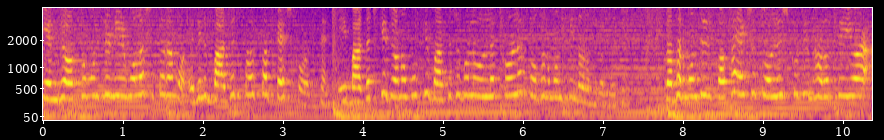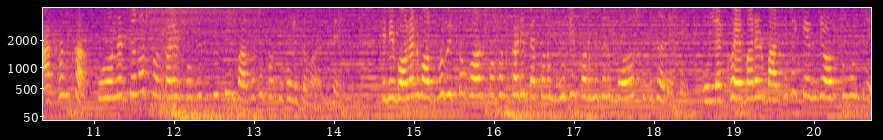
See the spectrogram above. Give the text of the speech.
কেন্দ্রীয় অর্থমন্ত্রী নির্মলা সীতারামন এদিন বাজেট প্রস্তাব পেশ করেছেন। এই বাজেটকে জনমুখী বাজেট বলে উল্লেখ করলেন প্রধানমন্ত্রী নরেন্দ্র মোদী। প্রধানমন্ত্রীর কথা একশো চল্লিশ কোটি ভারতীয় আকাঙ্ক্ষা পূরণের জন্য সরকারের প্রতিশ্রুতি বাজেটে প্রতিফলিত হয়েছে। তিনি বলেন, মধ্যবিত্ত কর প্রদানকারী বেতনভোগী কর্মীদের বড় সুবিধা দেবে। উল্লেখ্য, এবারের বাজেটে কেন্দ্রীয় অর্থমন্ত্রী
